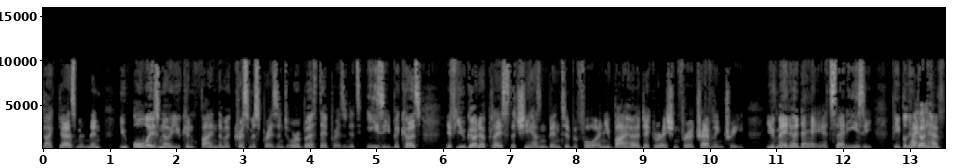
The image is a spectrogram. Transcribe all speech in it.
like Jasmine, then you always know you can find them a Christmas present or a birthday present. It's easy because if you go to a place that she hasn't been to before and you buy her a decoration for a traveling tree, you've made her day. It's that easy. People who Right. don't have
